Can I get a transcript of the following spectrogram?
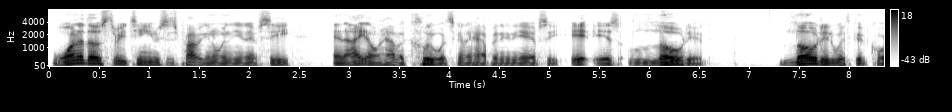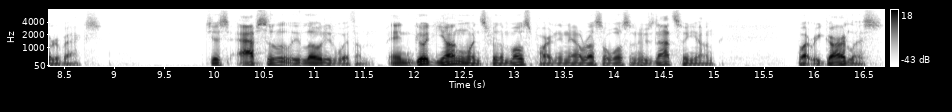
One of those three teams is probably going to win the NFC, and I don't have a clue what's going to happen in the AFC. It is loaded, loaded with good quarterbacks, just absolutely loaded with them, and good young ones for the most part. And now Russell Wilson, who's not so young, but regardless,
